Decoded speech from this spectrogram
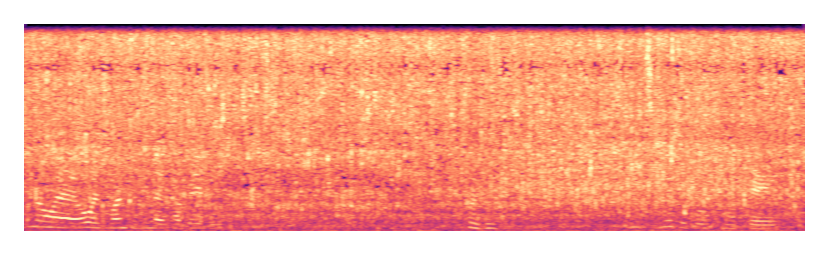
You know, I always want to be like a baby. It's beautiful. Okay.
